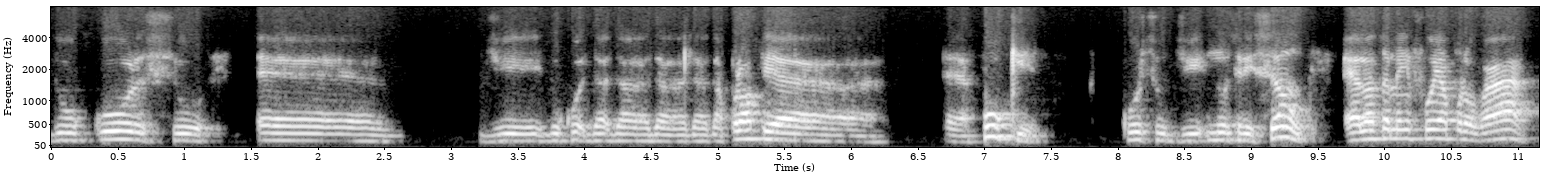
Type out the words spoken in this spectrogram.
do curso é, de, do, da, da, da, da, própria é, PUC, curso de nutrição, ela também foi aprovar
